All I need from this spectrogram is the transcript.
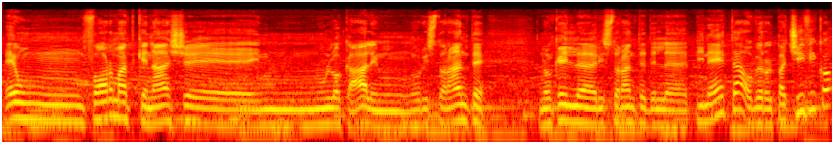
È un format che nasce in un locale, in un ristorante, nonché il ristorante del Pineta, ovvero il Pacifico,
